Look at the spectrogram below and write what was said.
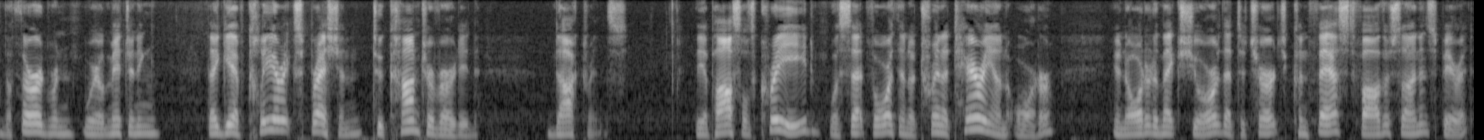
the third one we're mentioning, they give clear expression to controverted doctrines. The Apostles' Creed was set forth in a Trinitarian order in order to make sure that the church confessed Father, Son, and Spirit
